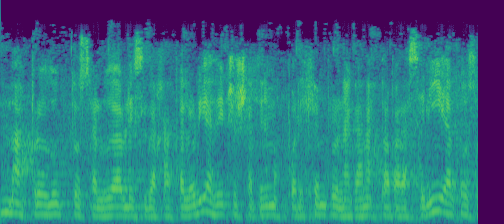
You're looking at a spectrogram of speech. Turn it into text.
más productos saludables y bajas calorías. De hecho, ya tenemos, por ejemplo, una canasta para celíacos.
